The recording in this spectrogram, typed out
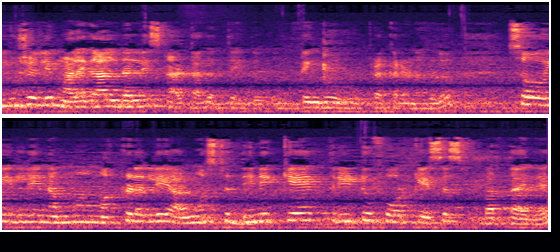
ಯೂಶಲಿ ಮಳೆಗಾಲದಲ್ಲಿ ಸ್ಟಾರ್ಟ್ ಆಗುತ್ತೆ ಇದು ಡೆಂಗು ಪ್ರಕರಣಗಳು. ಸೊ ಇಲ್ಲಿ ನಮ್ಮ ಮಕ್ಕಳಲ್ಲಿ ಆಲ್ಮೋಸ್ಟ್ ದಿನಕ್ಕೆ ತ್ರೀ ಟು ಫೋರ್ ಕೇಸಸ್ ಬರ್ತಾ ಇದೆ.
